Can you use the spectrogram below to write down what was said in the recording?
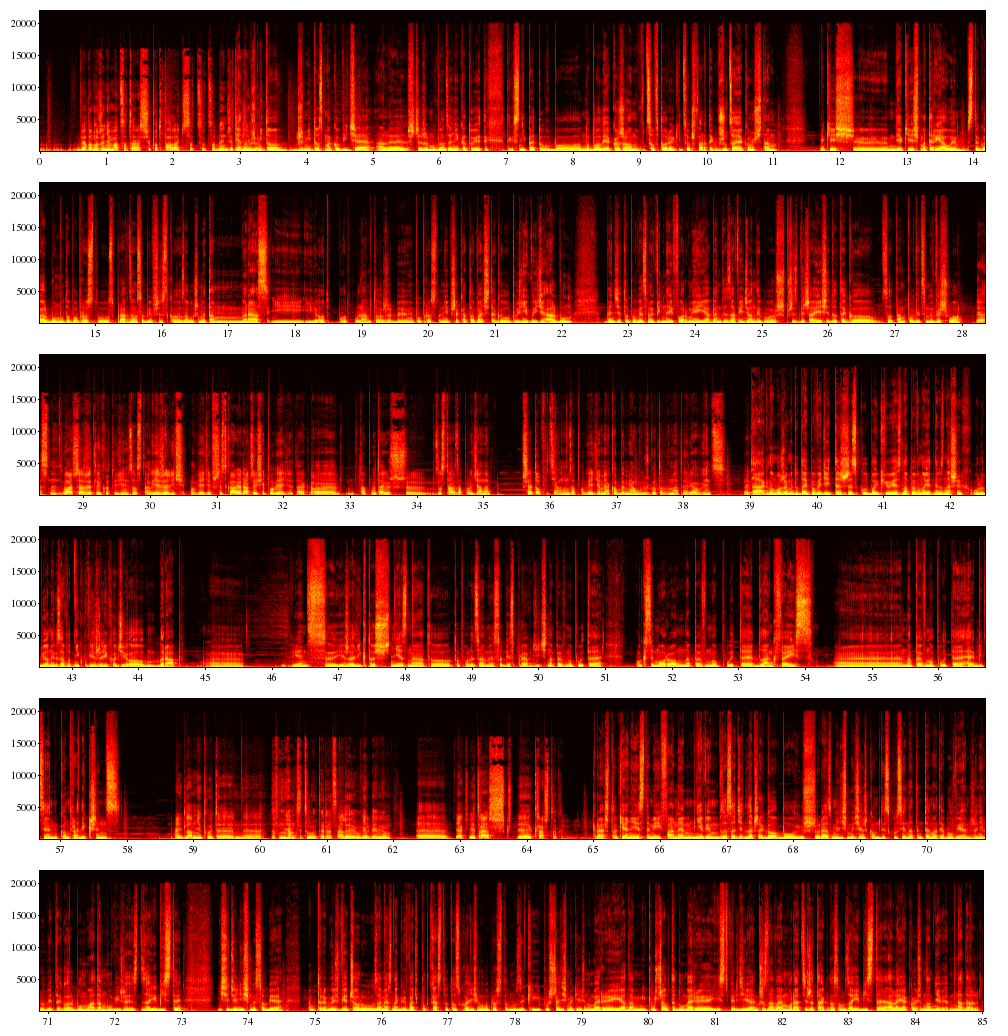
Wiadomo, że nie ma co teraz się podpalać, co, co, co będzie Nie takiego. no, brzmi to, brzmi to smakowicie, ale szczerze mówiąc ja nie katuję tych, tych snippetów, bo, no bo jako, że on co wtorek i co czwartek wrzuca jakąś tam jakieś, jakieś materiały z tego albumu, to po prostu sprawdzam sobie wszystko, załóżmy tam raz i, i od, odpulam to, żeby po prostu nie przekatować tego, bo później wyjdzie album, będzie to powiedzmy w innej formie i ja będę zawiedziony, bo już przyzwyczaję się do tego, co tam powiedzmy wyszło. Jasne. Zwłaszcza, że tylko tydzień został. Jeżeli się powiedzie wszystko, ale raczej się powiedzie, tak? E, Ta płyta już e, została zapowiedziana przed oficjalną zapowiedzią, jakoby miał już gotowy materiał, więc e, Tak, no możemy tutaj powiedzieć też, że Schoolboy Q jest na pewno jednym z naszych ulubionych zawodników, jeżeli chodzi o rap. E, Więc jeżeli ktoś nie zna, to, to polecamy sobie sprawdzić na pewno płytę Oxymoron, na pewno płytę Blank Face, e, na pewno płytę Habits and Contradictions. No i dla mnie płytę, e, zapomniałem tytułu teraz, ale uwielbiam ją. Jak się, Trash, Crash Talk. Crash Talk. Ja nie jestem jej fanem, nie wiem w zasadzie dlaczego, bo już raz mieliśmy ciężką dyskusję na ten temat. Ja mówiłem, że nie lubię tego albumu, Adam mówi, że jest zajebisty i siedzieliśmy sobie tam któregoś wieczoru, zamiast nagrywać podcastu, to słuchaliśmy po prostu muzyki i puszczaliśmy jakieś numery i Adam mi puszczał te numery i stwierdziłem, przyznawałem mu rację, że tak, no są zajebiste, ale jakoś, no nie wiem, nadal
